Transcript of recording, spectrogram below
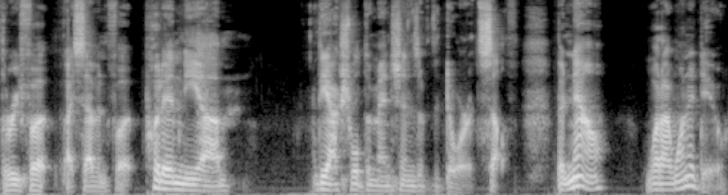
three foot by seven foot, put in the, um, the actual dimensions of the door itself. But now what I want to do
